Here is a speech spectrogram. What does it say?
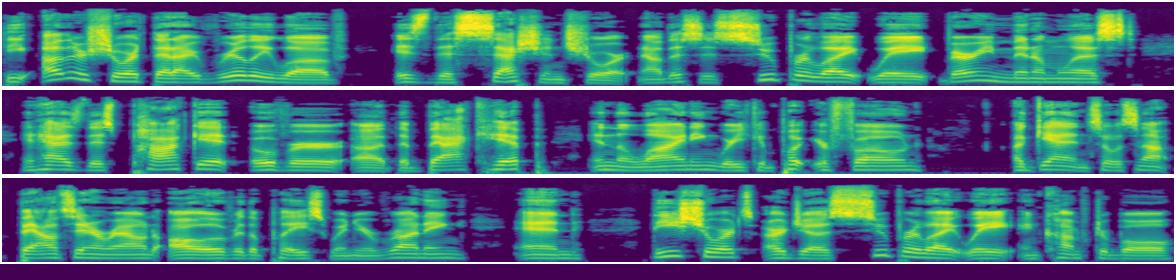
The other short that I really love is this session short. Now, this is super lightweight, very minimalist. It has this pocket over uh, the back hip in the lining where you can put your phone again, so it's not bouncing around all over the place when you're running. And these shorts are just super lightweight and comfortable.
